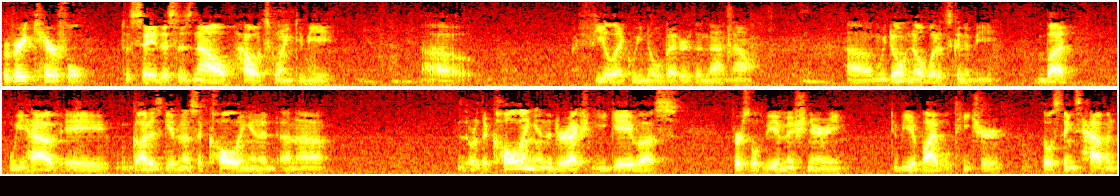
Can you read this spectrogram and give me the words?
we're very careful to say this is now how it's going to be. Uh, feel like we know better than that now. Um, we don't know what it's going to be, but we have a God has given us a calling and a, and a or the calling and the direction He gave us. First of all, to be a missionary, to be a Bible teacher. Those things haven't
